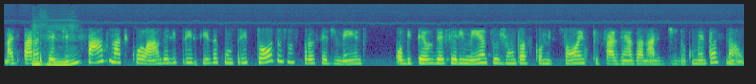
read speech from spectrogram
Mas para uhum. ser de fato matriculado, ele precisa cumprir todos os procedimentos, obter os deferimentos junto às comissões que fazem as análises de documentação.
